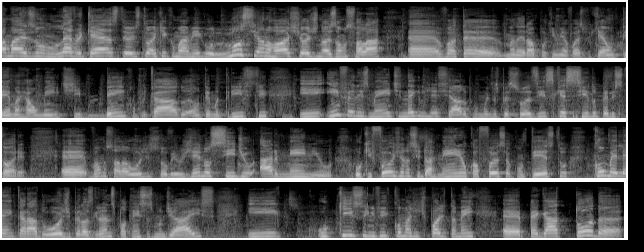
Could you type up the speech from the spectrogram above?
A mais um Levercast. Eu estou aqui com meu amigo Luciano Rocha. Hoje nós vamos falar. é, eu vou até maneirar um pouquinho minha voz porque é um tema realmente bem complicado, é um tema triste e infelizmente negligenciado por muitas pessoas e esquecido pela história. É, vamos falar hoje sobre o genocídio armênio. O que foi o genocídio armênio, qual foi o seu contexto, como ele é encarado hoje pelas grandes potências mundiais e o que isso significa, como a gente pode também é, pegar toda,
